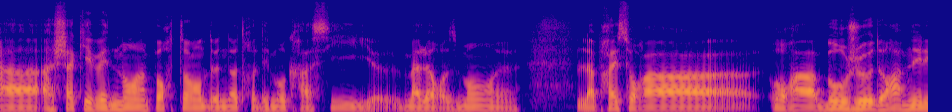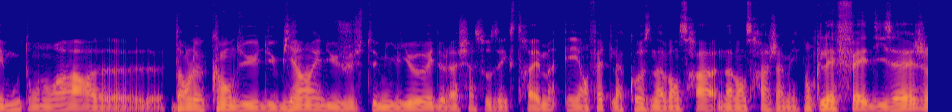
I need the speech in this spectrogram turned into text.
à chaque événement important de notre démocratie, malheureusement, la presse aura, aura beau jeu de ramener les moutons noirs euh, dans le camp du, bien et du juste milieu et de la chasse aux extrêmes, et en fait la cause n'avancera jamais. Donc l'effet, disais-je,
